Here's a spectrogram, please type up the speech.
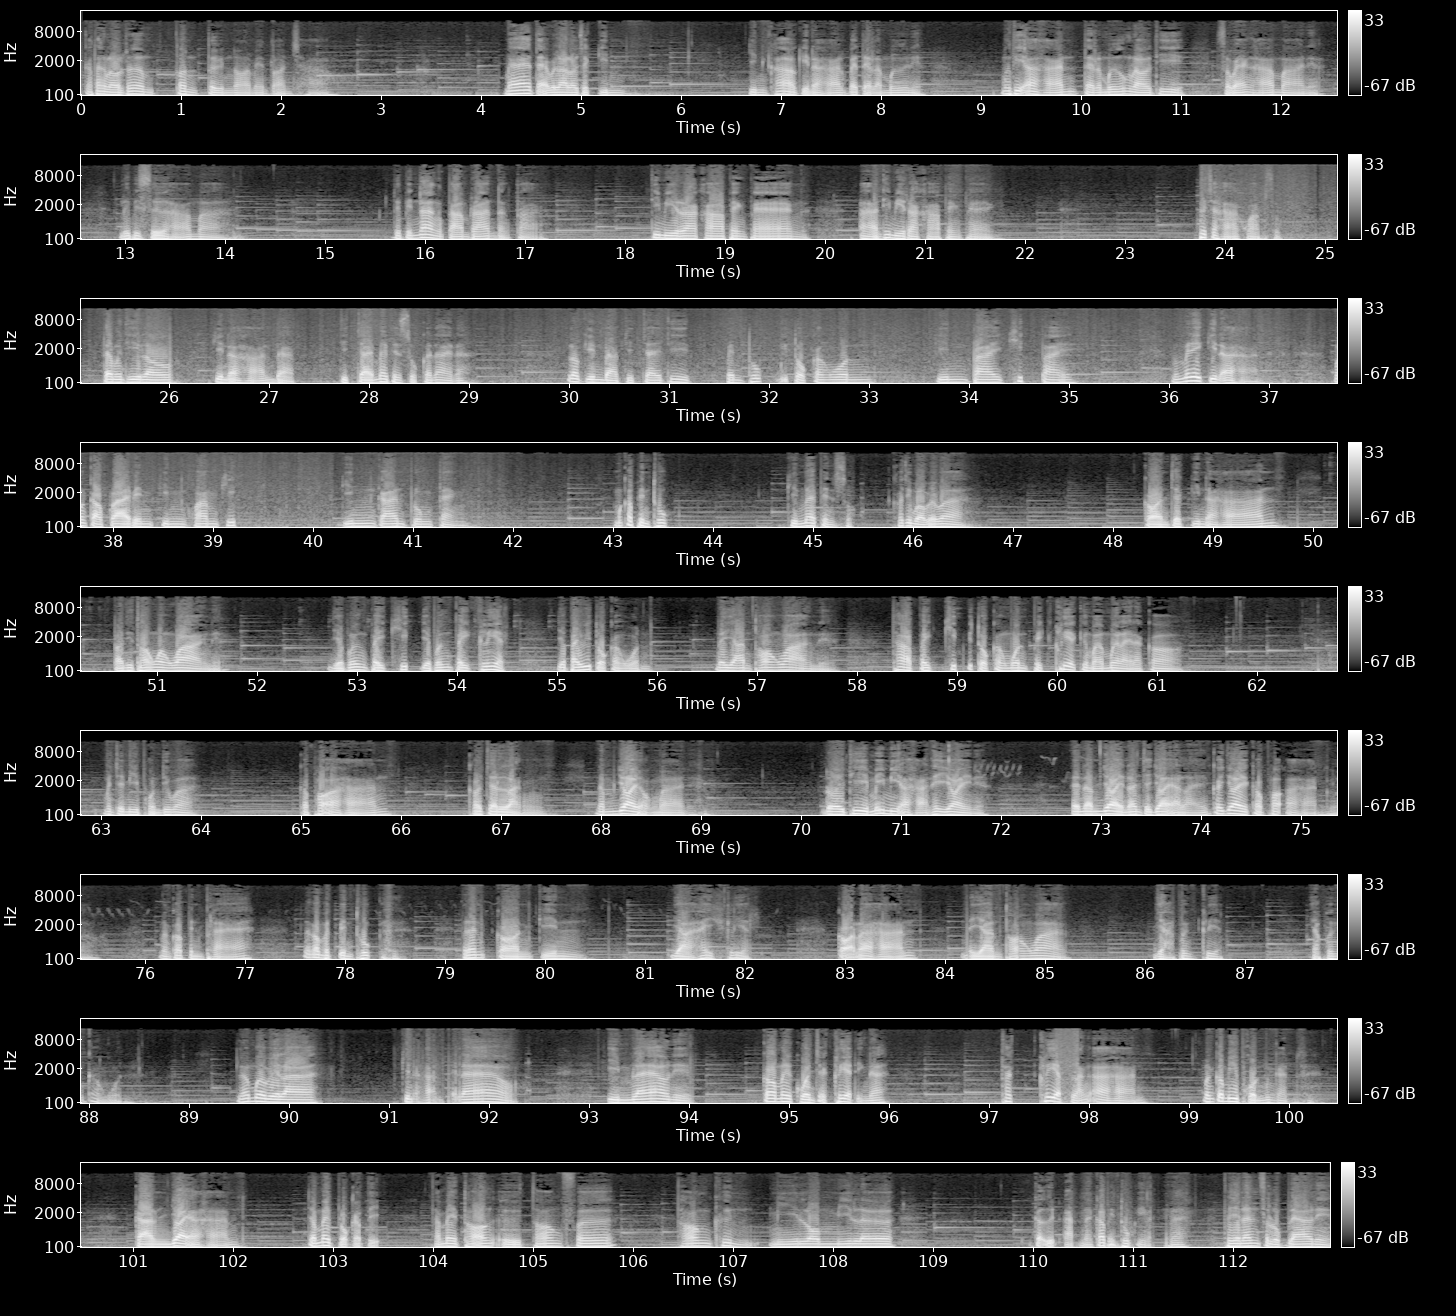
กระทั่งเราเริ่มต้นตื่นนอนเป็นตอนเช้า แม้แต่เวลาเราจะกิน กินข้าวกินอาหารไปแต่ละมื้อเนี่ยบางทีอาหารแต่ละมื้อของเราที่แสวงหามาเนี่ยหรือไปซื้อหามา หรือไปนั่งตามร้านต่างๆ ที่มีราคาแพงๆอาหารที่มีราคาแพงๆ พื่อจะหาความสุข แต่บางทีเรากินอาหารแบบจิตใจไม่เป็นสุขก็ได้นะ เรากินแบบจิตใจที่เป็นทุกข์วิตกกังวล กินไปคิดไป มันไม่ได้กินอาหาร มันกลับกลายเป็นกินความคิด กินการปรุงแต่ง มันก็เป็นทุกข์กินไม่เป็นสุข เขาจะบอกไว้ว่า ก่อนจะกินอาหาร ตอนที่ท้องว่างๆเนี่ย อย่าเพิ่งไปคิด อย่าเพิ่งไปเครียด อย่าไปวิตกกังวล ในยามท้องว่างเนี่ยถ้าไปคิดวิตกกังวลไปเครียดขึ้นมาเมื่อไหร่แล้วก็ มันจะมีผลที่ว่ากระเพาะอาหารเขาจะหลั่งน้ำย่อยออกมาเนี่ยโดยที่ไม่มีอาหารให้ย่อยเนี่ยและน้ำย่อยนั้นจะย่อยอะไร ก็ย่อยกระเพาะอาหารของเรา มันก็เป็นแผล แล้วก็มันเป็นทุกข์ เพราะฉะนั้นก่อนกินอย่าให้เครียด ก่อนอาหารในยามท้องว่างอย่าเพิ่งเครียด อย่าเพิ่งกังวล แล้วเมื่อเวลากินอาหารไปแล้ว อิ่มแล้วเนี่ยก็ไม่ควรจะเครียดอีกนะ ถ้าเครียดหลังอาหาร มันก็มีผลเหมือนกัน การย่อยอาหารจะไม่ปกติทำให้ท้องอืดท้องเฟอ้อท้องขึ้น มีลมมีเลอ ก็อึดอัดนะก็เป็นทุกข์อีกนะเพ ราะฉะนั้นสรุปแล้วเนี่ย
